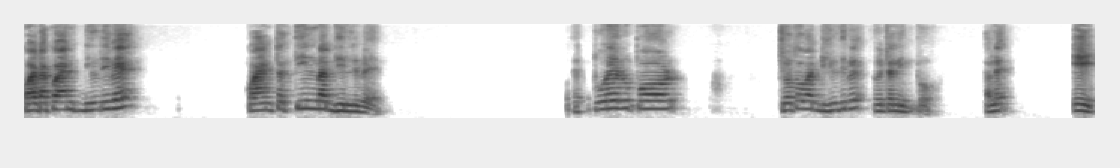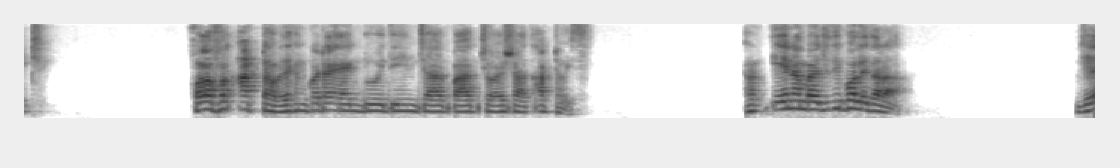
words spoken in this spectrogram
কয়টা কয়েন ঢিল দিবে? কয়েনটা তিনবার ঢিল দিবে। টু এর উপর যতবার ঢিল দিবে, ওইটা লিখব। তাহলে এইট ফলাফল আটটা হবে। দেখেন কয়টা? এক, দুই, তিন, চার, পাঁচ, ছয়, সাত, আটটা হয়েছে। এখন এ নাম্বারে যদি বলে তারা যে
